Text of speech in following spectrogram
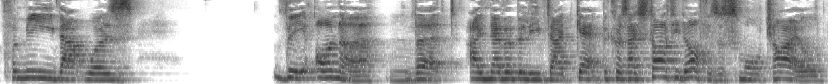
for me that was the honor mm. that I never believed I'd get because I started off as a small child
